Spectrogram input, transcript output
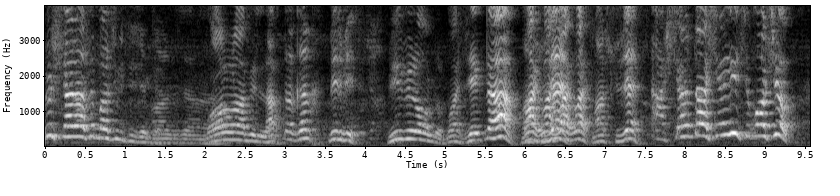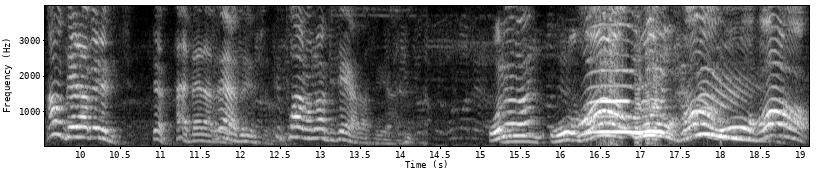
3 tane atıp maçı. Harbiden. Vallahi billahi. Dakika 40 1-1. 1-1 oldu. Maç zevkli ha. Vay vay güzel. vay vay. Maç güzel. Aşağıda aşağı iyisin koçum. Ama berabere bit. Değil mi? He beraber. Beraber. sevmiş Bir olsun. puan olarak bize yarasın yani. O ne lan? Oha! Oha! Oha!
